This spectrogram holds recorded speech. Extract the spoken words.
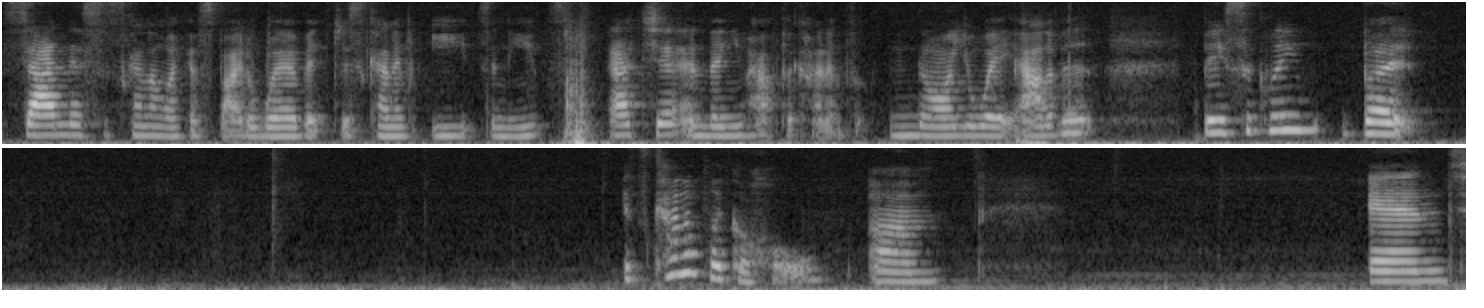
sadness is kind of like a spider web it just kind of eats and eats at you and then you have to kind of gnaw your way out of it basically but it's kind of like a hole um, and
